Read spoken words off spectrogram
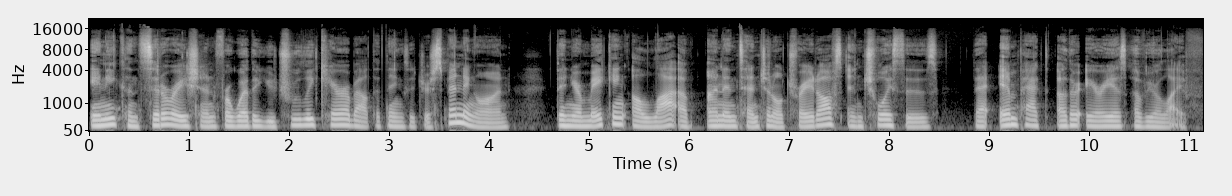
any consideration for whether you truly care about the things that you're spending on, then you're making a lot of unintentional trade offs and choices that impact other areas of your life.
